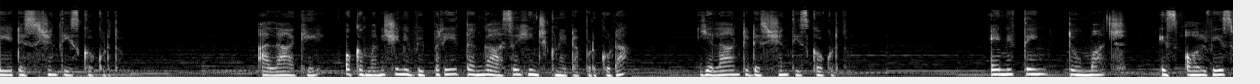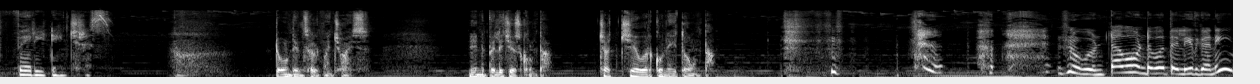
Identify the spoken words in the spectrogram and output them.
ఏ డెసిషన్ తీసుకోకూడదు. అలాగే ఒక మనిషిని విపరీతంగా అసహించుకునేటప్పుడు కూడా ఎలాంటి డెసిషన్ తీసుకోకూడదు. Anything too much is always very dangerous don't insult my choice నేను పెళ్ళి చేసుకుంటా. చచ్చే వరకు నీతో ఉంటా. నువ్వు ఉంటావో ఉండవో తెలియదు కానీ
